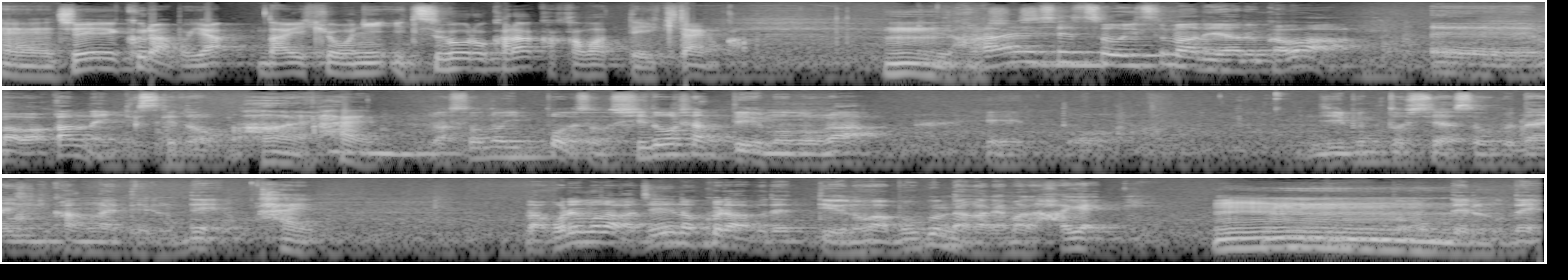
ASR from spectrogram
えー J クラブや代表にいつ頃から関わっていきたいのか。うん。解説をいつまでやるかは、えーまあ分かんないんですけど、はい。はい。まあ、その一方でその指導者っていうものが、えー、と自分としてはすごく大事に考えているんで、はい。まあ、これもだから J のクラブでっていうのは僕の中ではまだ早いうーん。と思ってるので、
